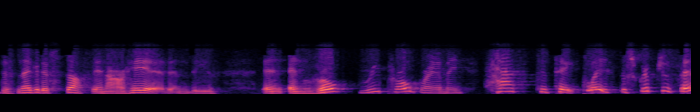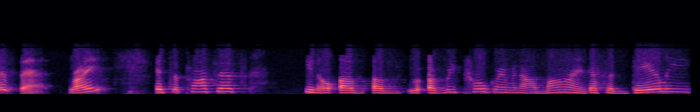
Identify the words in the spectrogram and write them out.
this negative stuff in our head and these and, and reprogramming has to take place the scripture says that right it's a process you know, of, of, of reprogramming our mind. That's a daily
